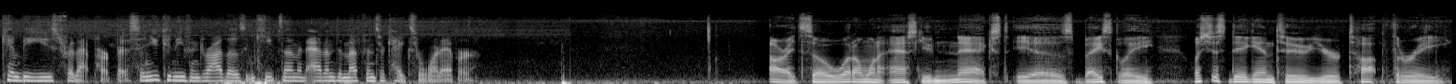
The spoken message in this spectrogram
can be used for that purpose. And you can even dry those and keep them and add them to muffins or cakes or whatever. All right. So what I want to ask you next is basically let's just dig into your top three.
